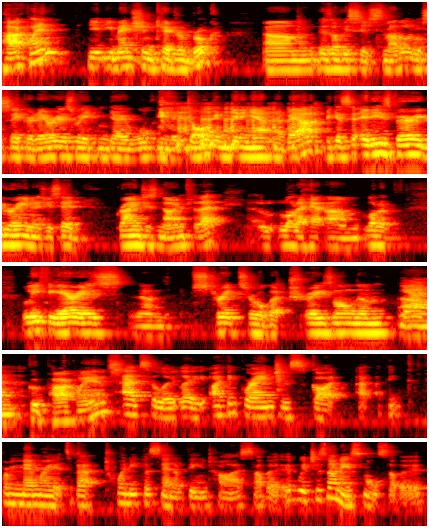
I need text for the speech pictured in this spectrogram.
Parkland, you, you mentioned Kedron Brook. Um, there's obviously some other little secret areas where you can go walking the dog and getting out and about because it is very green, as you said. Grange is known for that. A lot of ha- um, lot of leafy areas. Um, the streets are all got trees along them. Yeah. Um, good parklands. Absolutely. I think Grange has got, uh, I think from memory, it's about 20% of the entire suburb, which is only a small suburb,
